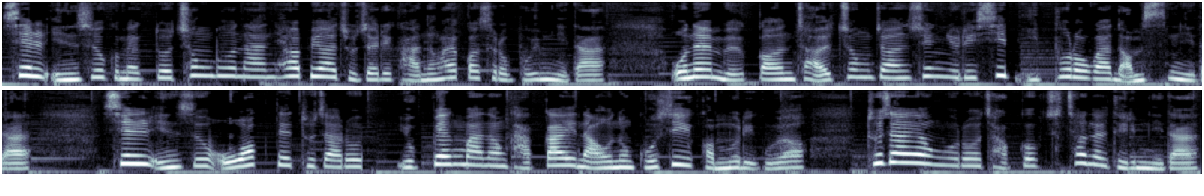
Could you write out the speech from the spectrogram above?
실 인수 금액도 충분한 협의와 조절이 가능할 것으로 보입니다. 오늘 물건 절충 전 수익률이 12%가 넘습니다. 실 인수 5억대 투자로 600만 원 가까이 나오는 고수익 건물이고요. 투자형으로 적극 추천을 드립니다.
